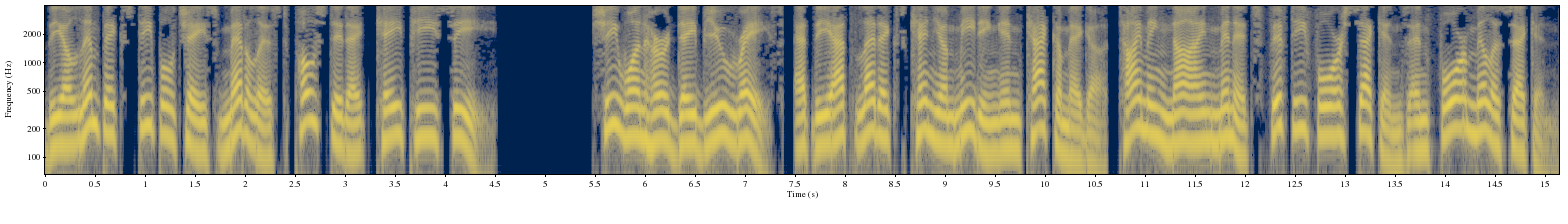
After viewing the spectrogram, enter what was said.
the Olympic steeplechase medalist posted at KPC. She won her debut race, at the Athletics Kenya meeting in Kakamega, timing 9 minutes 54 seconds and 4 milliseconds,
